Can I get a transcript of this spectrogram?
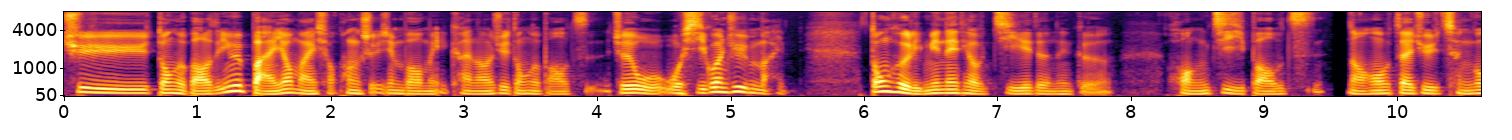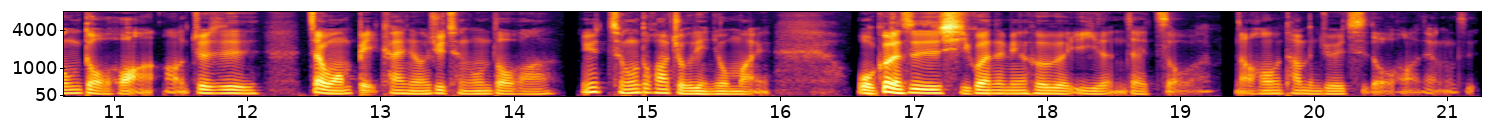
去东河包子，因为本来要买小胖水煎包没看，然后去东河包子，就是我我习惯去买东河里面那条街的那个。黄记包子，然后再去成功豆花啊，就是再往北开，然后去成功豆花，因为成功豆花九点就卖。我个人是习惯那边喝个一人再走啊，然后他们就会吃豆花这样子，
